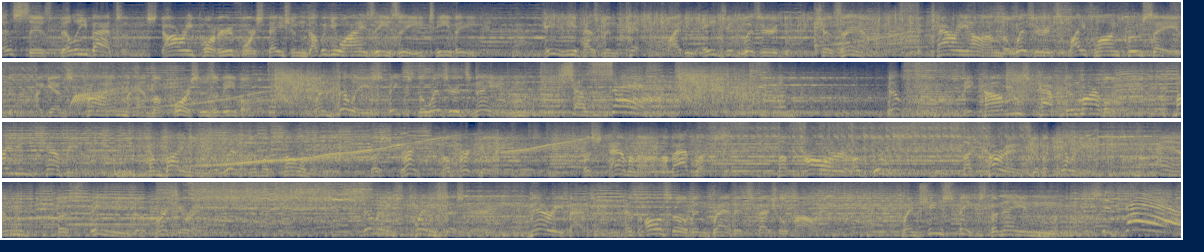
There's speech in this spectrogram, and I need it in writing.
This is Billy Batson, star reporter for station WHIZ TV. He has been picked by the aged wizard Shazam to carry on the wizard's lifelong crusade against crime and the forces of evil. When Billy speaks the wizard's name, Shazam! Billy becomes Captain Marvel, mighty champion, combining the wisdom of Solomon, the strength of Hercules, the stamina of Atlas, the power of Zeus, the courage of Achilles, and the speed of Mercury. Billy's twin sister, Mary Batson, has also been granted special powers. When she speaks the name Shazam!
